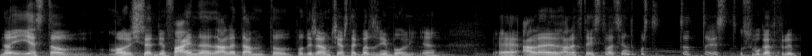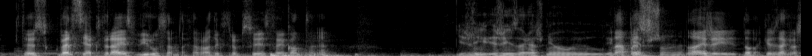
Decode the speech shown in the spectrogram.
no i jest to może średnio fajne, no ale tam to podejrzewam cię aż tak bardzo nie boli, nie? E, Ale, ale w tej sytuacji no to po prostu to, to jest usługa, który, to jest wersja, która jest wirusem tak naprawdę, która psuje twoje konto, nie? Jeżeli, jeżeli zagrasz w nią jako Na pierwszą. Nie? No jeżeli, no tak, jeżeli zagrasz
